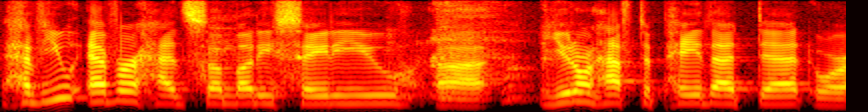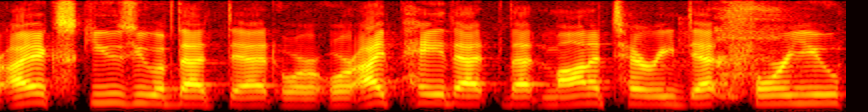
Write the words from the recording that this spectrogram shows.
Have you ever had somebody say to you, uh, you don't have to pay that debt, or I excuse you of that debt, or, or I pay that, that monetary debt for you?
